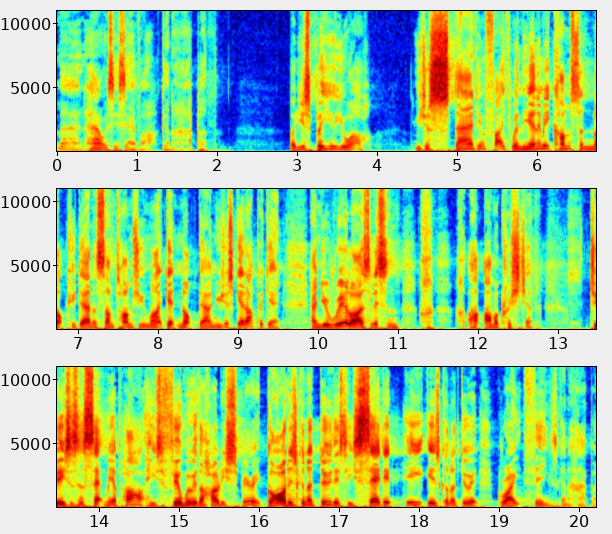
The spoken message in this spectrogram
man, how is this ever going to happen? But just be who you are. You just stand in faith. When the enemy comes to knock you down, and sometimes you might get knocked down, you just get up again. And you realize, listen, I'm a Christian. Jesus has set me apart. He's filled me with the Holy Spirit. God is going to do this. He said it. He is going to do it. Great things are going to happen.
